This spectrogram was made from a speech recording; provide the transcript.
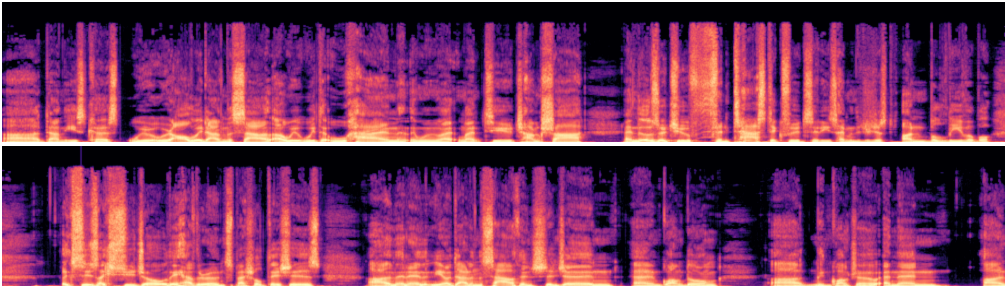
uh, down the East Coast. We were, we were all the way down in the South. Oh, we, we to Wuhan, then we went, went to Changsha. And those are two fantastic food cities. I mean, they're just unbelievable like cities like Suzhou, they have their own special dishes. Uh, and then, you know, down in the south in Shenzhen and Guangdong, uh, in Guangzhou. And then, uh,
